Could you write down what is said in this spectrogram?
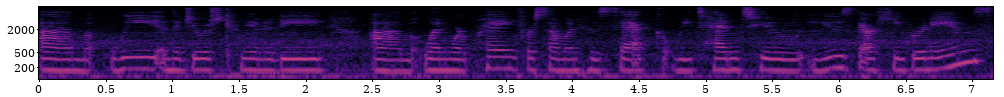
Um, we in the Jewish community, um, when we're praying for someone who's sick, we tend to use their Hebrew names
